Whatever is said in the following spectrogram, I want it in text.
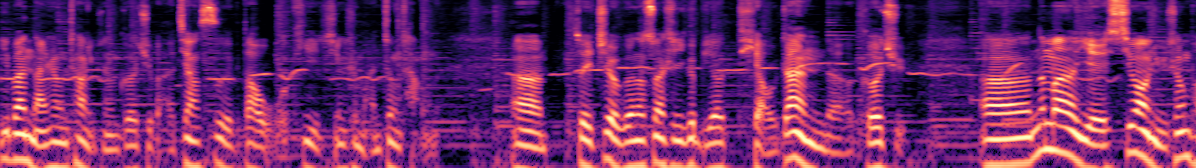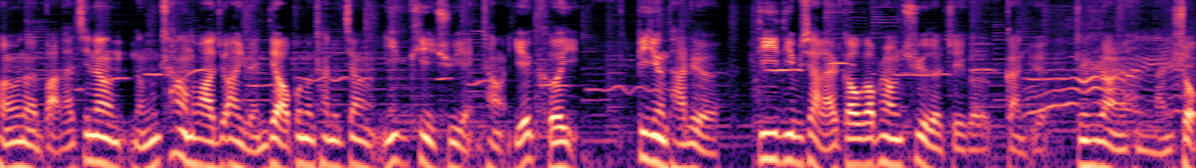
一般男生唱女生歌曲把它降四到五个 key，其实是蛮正常的。嗯，所以这首歌呢算是一个比较挑战的歌曲。呃，那么也希望女生朋友呢把它尽量能唱的话就按原调，不能唱就降一个 key 去演唱也可以。毕竟它这个低低不下来，高高不上去的这个感觉，真是让人很难受。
